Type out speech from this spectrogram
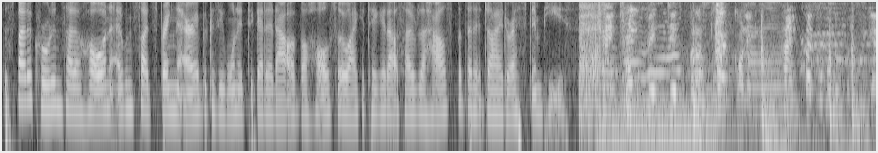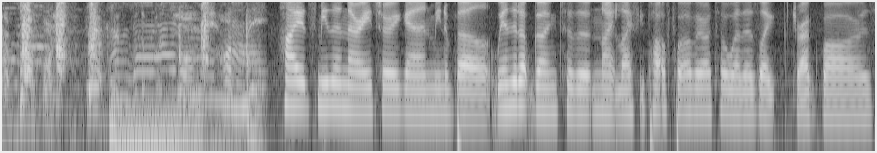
The spider crawled inside a hole, and Edwin started spraying the area because he wanted to get it out of the hole so I could take it outside of the house, but then it died. Rest in peace. Hi, it's me, the narrator again, Mina Bell. We ended up going to the nightlifey part of Puerto Vallarta where there's like drag bars.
